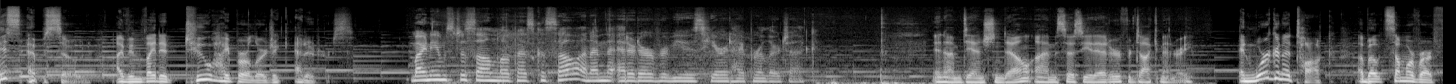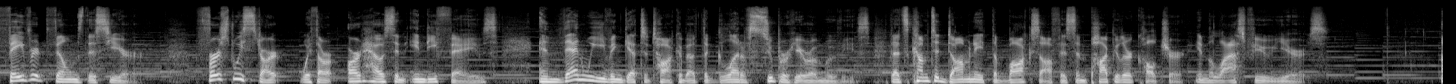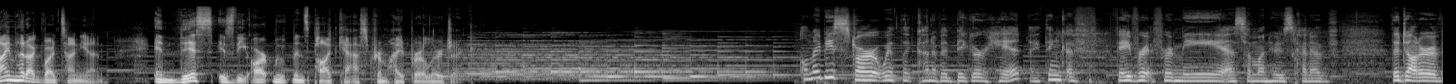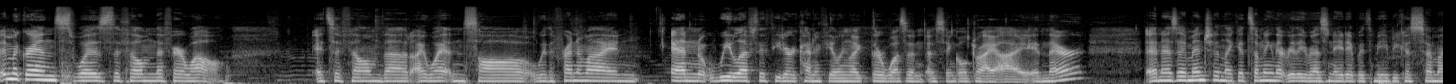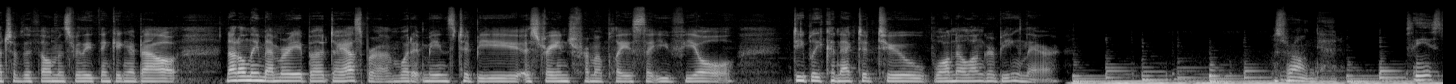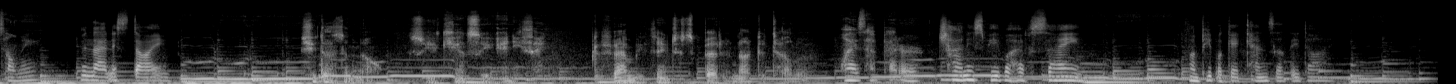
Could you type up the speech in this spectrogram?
This episode, I've invited two hyperallergic editors. My name's Dessane Lopez Cassell, and I'm the editor of reviews here at Hyperallergic. And I'm Dan Schindel. I'm associate editor for documentary. And we're going to talk about some of our favorite films this year. First, we start with our art house and indie faves, and then we even get to talk about the glut of superhero movies that's come to dominate the box office and popular culture in the last few years. I'm Hrag Vartanian, and this is the Art Movements podcast from Hyperallergic. I'll maybe start with like kind of a bigger hit. I think a favorite for me as someone who's kind of the daughter of immigrants was the film The Farewell. It's a film that I went and saw with a friend of mine, and we left the theater kind of feeling like there wasn't a single dry eye in there. And as I mentioned, like it's something that really resonated with me because so much of the film is really thinking about not only memory but diaspora and what it means to be estranged from a place that you feel deeply connected to while no longer being there. What's wrong, Dad? Please tell me. Your is dying. She doesn't know, so you can't say anything. The family thinks it's better not to tell her. Why is that better? Chinese people have saying when people get cancer, they die.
